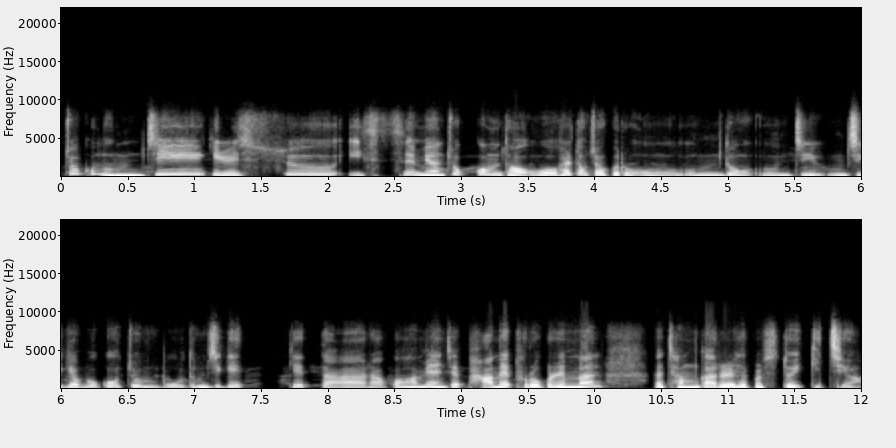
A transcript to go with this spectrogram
조금 움직일 수 있으면 조금 더 어, 활동적으로 어, 운동 움직 움직여 보고 좀 못 움직이겠다라고 하면 이제 밤에 프로그램만 참가를 해볼 수도 있겠지요.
